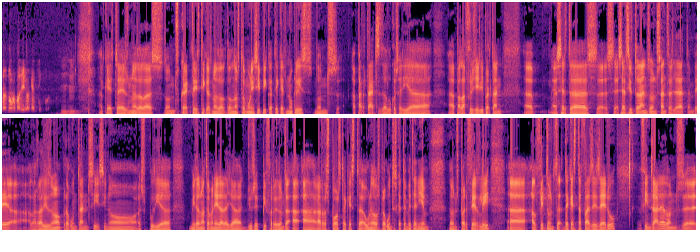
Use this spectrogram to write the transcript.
de normativa que hem tingut. Uh mhm. -huh. Aquesta és una de les doncs, característiques no, del, del nostre municipi que té aquests nuclis doncs, apartats de lo que seria a Palafrugell i per tant eh, certes, certs ciutadans doncs, s'han traslladat també a, a la ràdio no? preguntant si, si no es podia mirar d'una altra manera, ara ja Josep Piferrer doncs, ha, ha, ha respost a aquesta, una de les preguntes que també teníem doncs, per fer-li eh, el fet doncs, d'aquesta doncs, fase 0 fins ara doncs, eh,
